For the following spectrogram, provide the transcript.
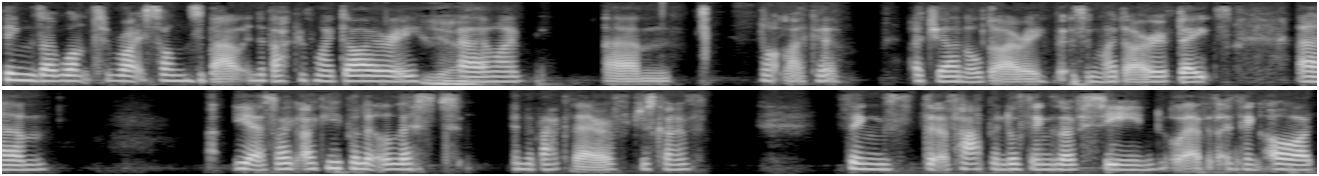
things I want to write songs about in the back of my diary. Yeah. Um, I, um, not like a, a journal diary, but it's in my diary of dates. Um, yeah, so I, I keep a little list in the back there of just kind of things that have happened or things I've seen or whatever that I think, oh, I'd,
